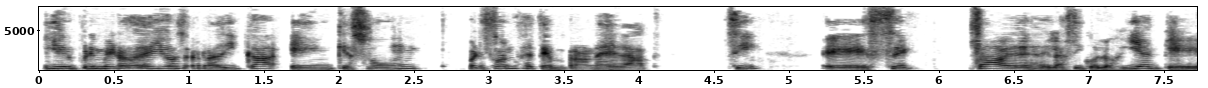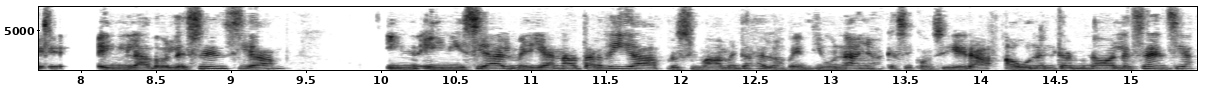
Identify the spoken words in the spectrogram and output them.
y el primero de ellos radica en que son personas de temprana edad, ¿sí? Eh, se sabe desde la psicología que en la adolescencia inicial, mediana o tardía, aproximadamente hasta los 21 años, que se considera aún el término adolescencia,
